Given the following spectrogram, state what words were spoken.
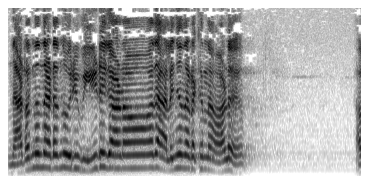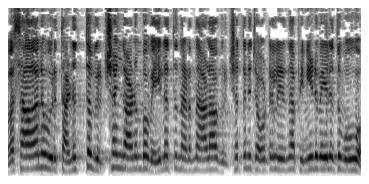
നടന്ന് നടന്ന് ഒരു വീട് കാണാതെ അലഞ്ഞു നടക്കുന്ന ആൾ അവസാനം ഒരു തണുത്ത വൃക്ഷം കാണുമ്പോ വെയിലത്ത് നടന്ന ആൾ ആ വൃക്ഷത്തിന് ചോട്ടിലിരുന്നാ പിന്നീട് വെയിലത്ത് പോവോ?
